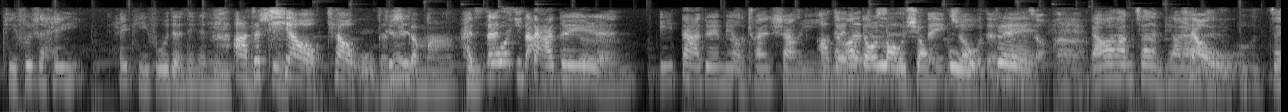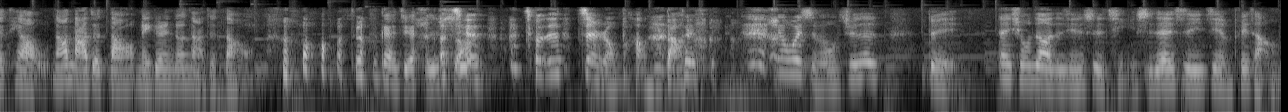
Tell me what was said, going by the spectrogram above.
皮肤是黑黑皮肤的那个女啊，在跳跳舞的就是那个吗？还很多一大堆那个人，一大堆没有穿上衣，哦，然后都露胸部，洲的那对，种，嗯，然后他们穿很漂亮的跳服舞在跳舞，然后拿着刀，每个人都拿着刀，这种感觉很而爽。且就是阵容庞大，对，因为为什么？我觉得对戴胸罩这件事情，实在是一件非常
